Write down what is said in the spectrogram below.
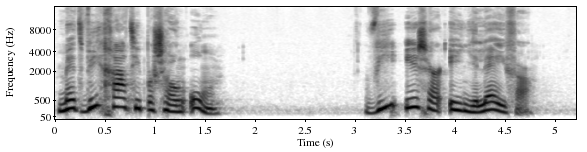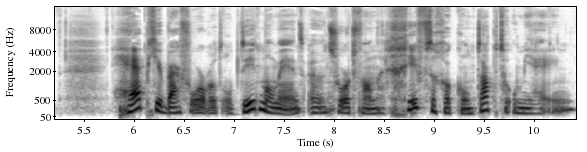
met wie gaat die persoon om? Wie is er in je leven? Heb je bijvoorbeeld op dit moment een soort van giftige contacten om je heen?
